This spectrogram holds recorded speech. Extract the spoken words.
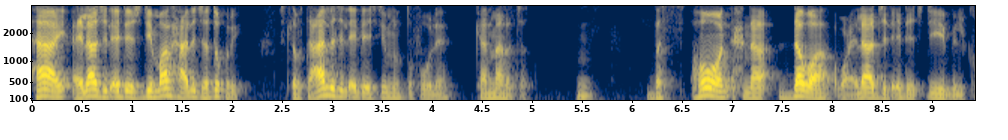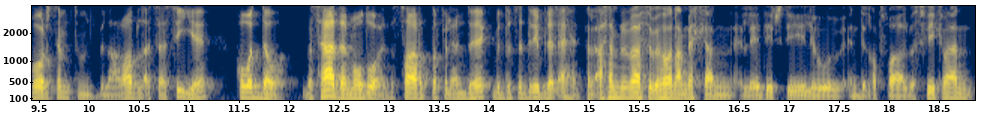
هاي علاج ال ADHD ما راح يعالجها دغري. بس لو تعالج ال ADHD من الطفولة كان ما نجت. بس هون إحنا دواء وعلاج ال ADHD بال core symptoms بالأعراض الأساسية هو الدواء. بس هذا الموضوع إذا صار الطفل عنده هيك بده تدريب للأهل. هلا إحنا بالمناسبة هون عم نحكي عن ال ADHD اللي هو عند الأطفال. بس في كمان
